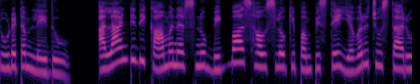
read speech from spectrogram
చూడటం లేదు. అలాంటిది కామనర్స్ను బిగ్ బాస్ హౌస్లోకి పంపిస్తే ఎవరు చూస్తారు?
